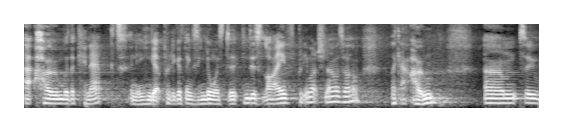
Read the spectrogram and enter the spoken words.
at home with a Kinect, and you can get pretty good things. You can almost do, can do this live pretty much now as well, like at home. Um, so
